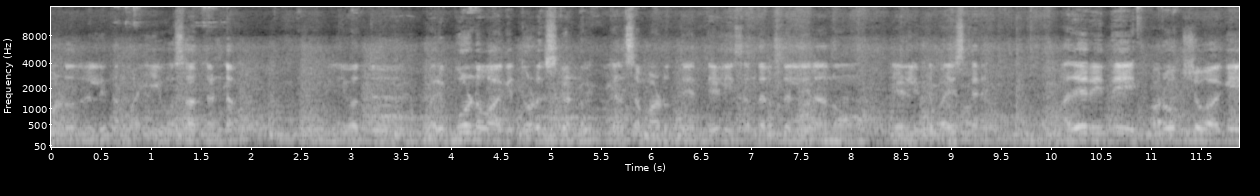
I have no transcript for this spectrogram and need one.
ಮಾಡೋದರಲ್ಲಿ ನಮ್ಮ ಈ ಹೊಸ ತಂಡ ಇವತ್ತು ಪರಿಪೂರ್ಣವಾಗಿ ತೊಡಗಿಸ್ಕೊಂಡು ಕೆಲಸ ಮಾಡುತ್ತೆ ಅಂತೇಳಿ ಈ ಸಂದರ್ಭದಲ್ಲಿ ನಾನು ಹೇಳಲಿಕ್ಕೆ ಬಯಸ್ತೇನೆ. ಅದೇ ರೀತಿ ಪರೋಕ್ಷವಾಗಿ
